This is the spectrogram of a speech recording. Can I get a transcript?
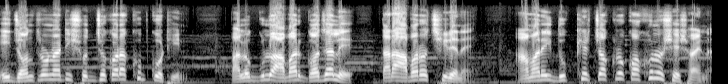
এই যন্ত্রণাটি সহ্য করা খুব কঠিন। পালকগুলো আবার গজালে তারা আবারও ছিঁড়ে নেয়। আমার এই দুঃখের চক্র কখনো শেষ হয় না।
